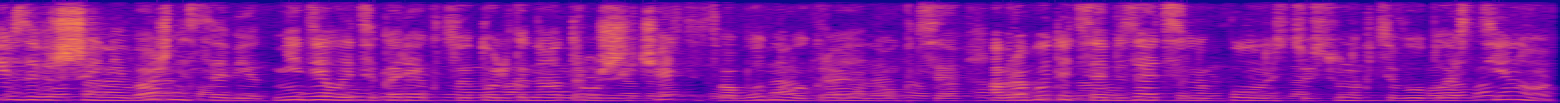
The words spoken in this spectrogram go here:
И в завершении важный совет. Не делайте коррекцию только на отросшей части свободного края ногтя. Обработайте обязательно полностью всю ногтевую пластину.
